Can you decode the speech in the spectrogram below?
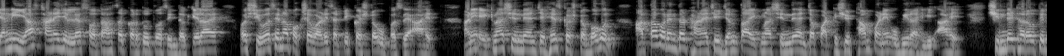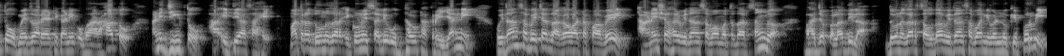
यांनी याच ठाणे जिल्ह्यात स्वतःचं कर्तृत्व सिद्ध केलं आहे व शिवसेना पक्षवाढीसाठी कष्ट उपसले आहेत. आणि एकनाथ शिंदे यांचे हेच कष्ट बघून आतापर्यंत ठाण्याची जनता एकनाथ शिंदे यांच्या पाठीशी ठामपणे उभी राहिली आहे. शिंदे ठरवतील तो उमेदवार या ठिकाणी उभा राहतो आणि जिंकतो हा इतिहास आहे. मात्र दोन हजार एकोणीस साली उद्धव ठाकरे यांनी विधानसभेच्या जागा वाटपावेळी ठाणे शहर विधानसभा मतदारसंघ भाजपला दिला. दोन हजार चौदा विधानसभा निवडणुकीपूर्वी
